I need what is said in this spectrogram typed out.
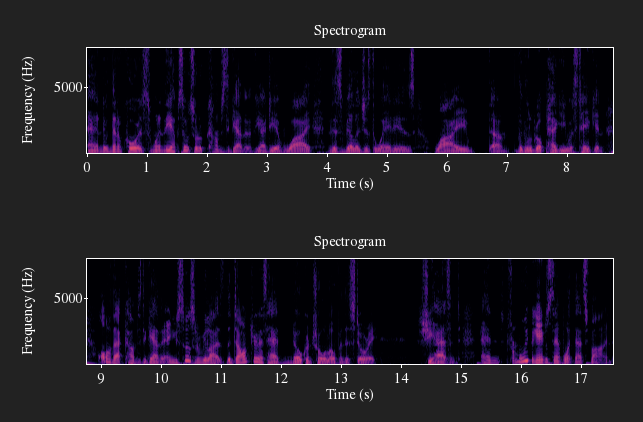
And then, of course, when the episode sort of comes together, the idea of why this village is the way it is, why um, the little girl Peggy was taken, all of that comes together, and you still sort of realize the Doctor has had no control over this story. She hasn't. And from a Weeping Angel standpoint, that's fine.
